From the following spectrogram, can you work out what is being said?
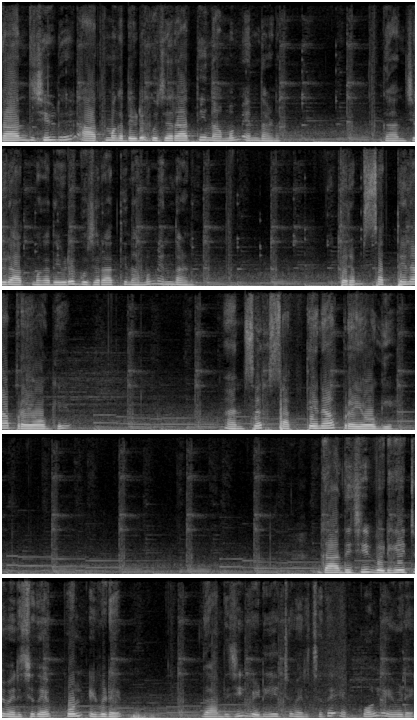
ഗാന്ധിജിയുടെ ആത്മകഥയുടെ ഗുജറാത്തി നാമം എന്താണ്? ഗാന്ധിജിയുടെ ആത്മകഥയുടെ ഗുജറാത്തി നാമം എന്താണ്? ഉത്തരം സത്യന പ്രയോഗെ. ആൻസർ സത്യന പ്രയോഗെ. ഗാന്ധിജി വെടിയേറ്റ് മരിച്ചത് എപ്പോൾ? എവിടെ? ഗാന്ധിജി വെടിയേറ്റ് മരിച്ചത് എപ്പോൾ? എവിടെ?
